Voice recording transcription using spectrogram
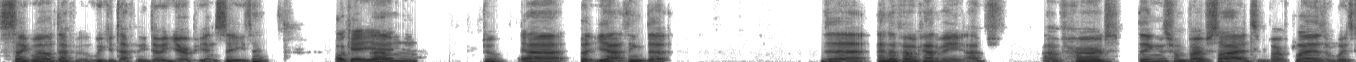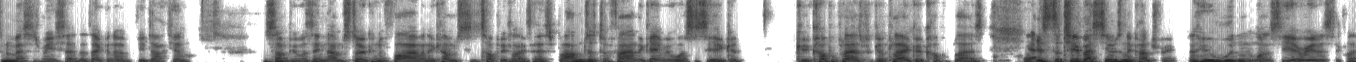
segue. Definitely, we could definitely do a European city thing. Okay. Yeah. Um, sure. Yeah. Uh, but yeah, I think that the NFL Academy, I've I've heard things from both sides and both players. and It's going to message me said that they're going to be ducking. Some people think that I'm stoking the fire when it comes to a topic like this, but I'm just a fan of the game who wants to see a good, good couple players, good player, good couple players. Yeah. It's the two best teams in the country, and who wouldn't want to see it realistically?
